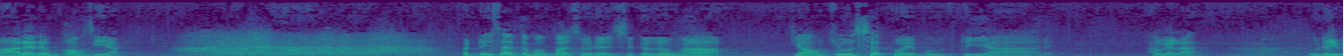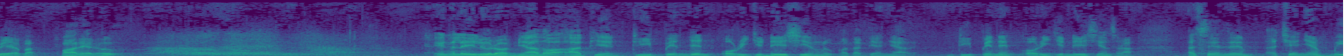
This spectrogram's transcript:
ပါတဲ့တော့ခေါင်းစည်းရပဋိစ္စသမုပ္ပါဆိုတဲ့စကလုံးကကြောင်းကျိုးဆက်သွယ်မှုတရားတဲ့ဟုတ်ကဲ့လားသူအိဗေကပါတယ်တော့ အင်္ဂလိပ်လိုတော့များသောအားဖြင့် dependent origination လို့ဘာသာပြန်ကြတယ် dependent origination ဆိုတာအစင်းစင်းအချင်းချင်းမှီ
